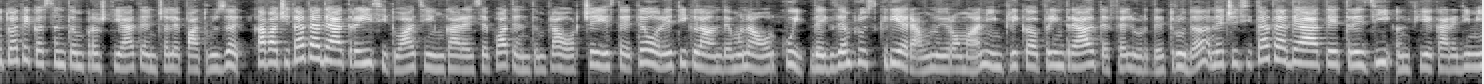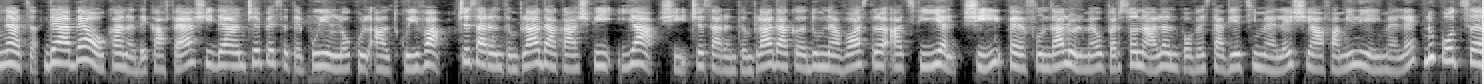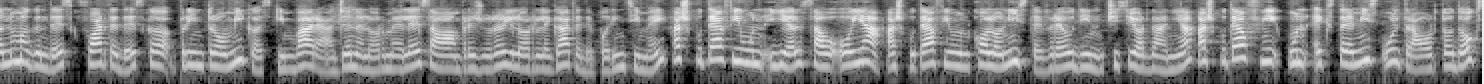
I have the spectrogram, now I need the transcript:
cu toate că sunt împrăștiate în cele patru zări. Capacitatea de a trăi situații în care se poate întâmpla orice este teoretic la îndemâna oricui. De exemplu, scrierea unui roman implică, printre alte feluri de trudă, necesitatea de a te trezi în fiecare dimineață, de a bea o cană de cafea și de a începe să te pui în locul altcuiva. Ce s-ar întâmpla dacă aș fi ea și ce s-ar întâmpla dacă dumneavoastră ați fi el și, pe fundalul meu personal în povestea vieții mele și a familiei mele, nu pot să nu mă gândesc foarte des că, printr-o mică schimbare a genelor mele sau a împrejurărilor legate de părinții mei, aș putea fi un el sau o ea, aș putea fi un colonist evreu din Cisjordania, aș putea fi un extremist ultra-ortodox,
